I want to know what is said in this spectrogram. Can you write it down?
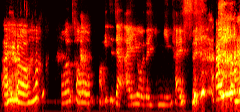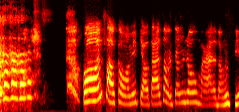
哎呦，我们从我一直讲哎呦的莹莹开始。我很少跟我咪表达这种像肉麻的东西，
